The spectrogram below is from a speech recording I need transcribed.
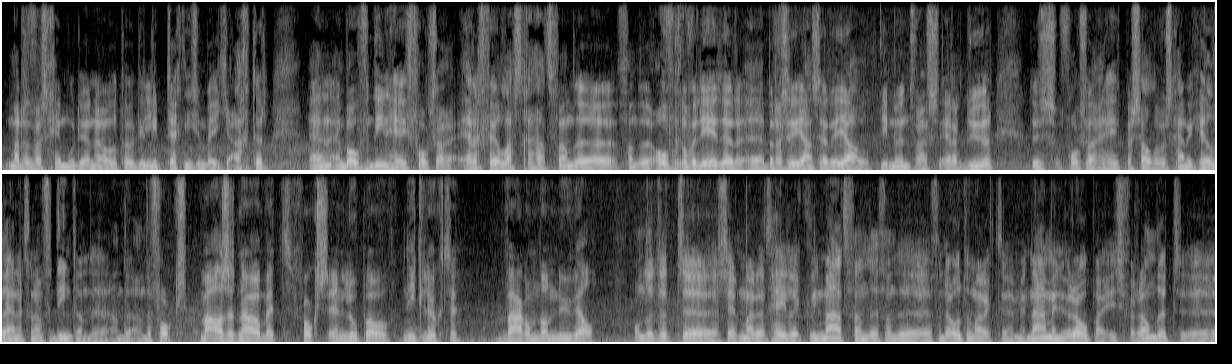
Maar dat was geen moderne auto. Die liep technisch een beetje achter. En, en bovendien heeft Volkswagen erg veel last gehad van de, van de overgewaardeerde uh, Braziliaanse real. Die munt was erg duur. Dus Volkswagen heeft per saldo waarschijnlijk heel weinig eraan verdiend aan de, aan de, aan de Fox. Maar als het nou met Fox en Lupo niet lukte, waarom dan nu wel? Omdat het, uh, zeg maar het hele klimaat van de, van de, van de automarkt, uh, met name in Europa, is veranderd. Uh,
